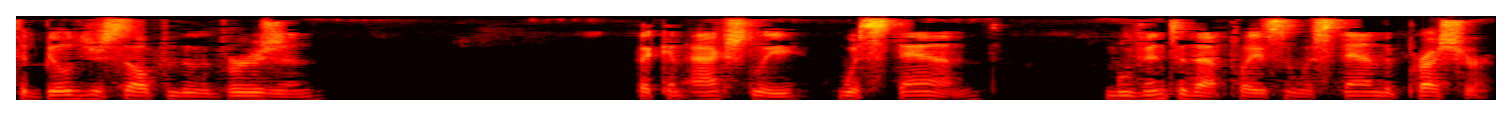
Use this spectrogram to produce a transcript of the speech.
to build yourself into the version that can actually withstand, move into that place and withstand the pressure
